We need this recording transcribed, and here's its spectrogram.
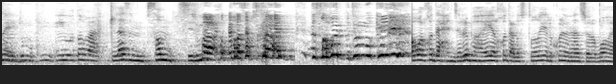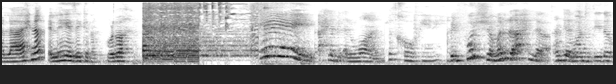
بدون مكيف. أيوه طبعا. لازم صمت. يا جماعة حطوها سبسكرايب تصور بدون مكيف أول خدعة حنجربها هي الخدعة الأسطورية اللي كل الناس جربوها لا إحنا اللي هي زي كذا والله هي أحلى بالألوان. لا تخوفيني بالفرشة مرة أحلى. عندي ألوان جديدة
